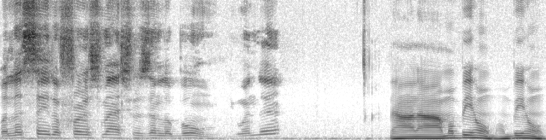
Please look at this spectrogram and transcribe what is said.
But let's say the first match was in La Boom. You in there? Nah, nah, I'm gonna be home. I'm gonna be home.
